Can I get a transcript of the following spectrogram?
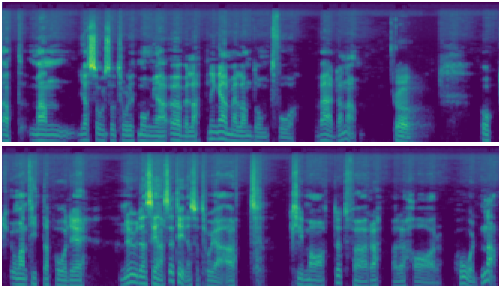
att man, jag såg så otroligt många överlappningar mellan de två världarna. Ja. Och om man tittar på det nu den senaste tiden så tror jag att klimatet för rappare har hårdnat.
